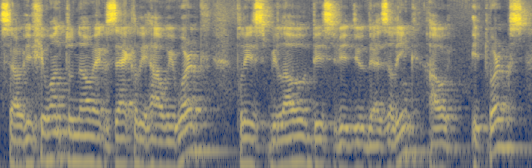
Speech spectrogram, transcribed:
So if you want to know exactly how we work, please below this video there's a link how it works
